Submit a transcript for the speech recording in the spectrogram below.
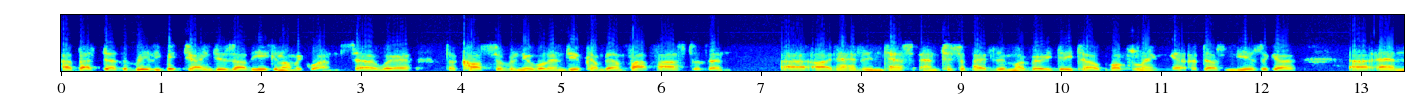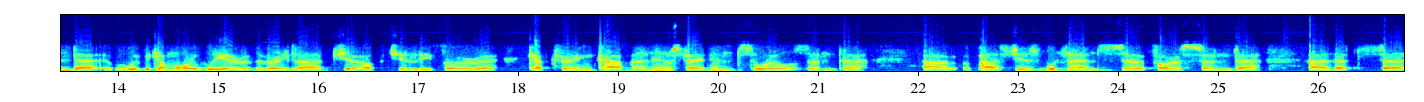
Uh, but uh, the really big changes are the economic ones, uh, where the costs of renewable energy have come down far faster than I'd had anticipated in my very detailed modelling a dozen years ago. and we've become more aware of the very large opportunity for capturing carbon in Australian soils and uh, Uh, pastures, woodlands, uh, forests, and uh, uh that's uh,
